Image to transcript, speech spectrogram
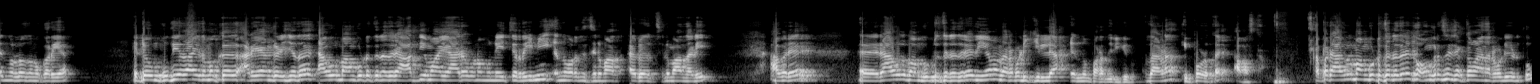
എന്നുള്ളത് നമുക്കറിയാം. ഏറ്റവും പുതിയതായി നമുക്ക് അറിയാൻ കഴിഞ്ഞത് രാഹുൽ മാങ്കൂട്ടത്തിനെതിരെ ആദ്യമായി ആരോപണം ഉന്നയിച്ച റിനി എന്ന് പറഞ്ഞ സിനിമ ഒരു സിനിമാ നടി. അവർ രാഹുൽ മാങ്കൂട്ടത്തിനെതിരെ നിയമ നടപടിക്കില്ല എന്നും പറഞ്ഞിരിക്കുന്നു. അതാണ് ഇപ്പോഴത്തെ അവസ്ഥ. അപ്പോൾ രാഹുൽ മാങ്കൂട്ടത്തിനെതിരെ കോൺഗ്രസ് ശക്തമായ നടപടിയെടുത്തു.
